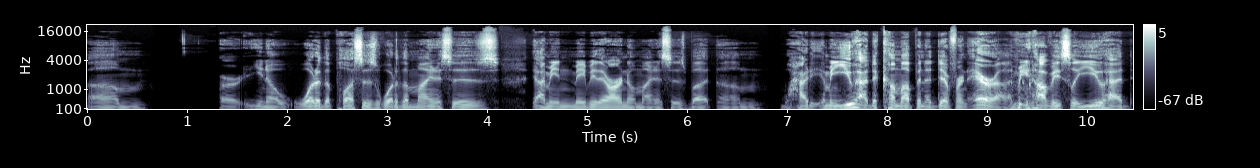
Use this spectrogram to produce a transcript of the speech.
Um, or you know what are the pluses what are the minuses? I mean maybe there are no minuses but um, how do you, I mean you had to come up in a different era. I mean obviously you had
